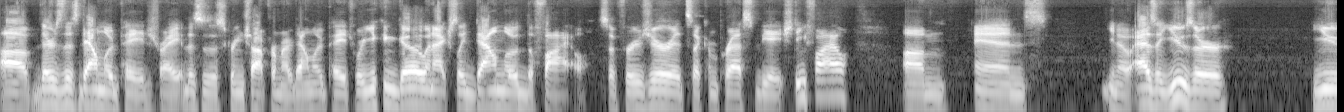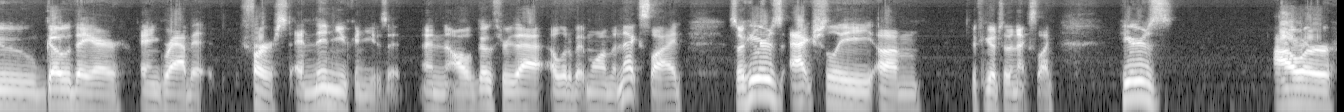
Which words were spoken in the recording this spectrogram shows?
uh, there's this download page, right? This is a screenshot from our download page where you can go and actually download the file. So for Azure, it's a compressed VHD file. Um, and, you know, as a user, you go there and grab it first, and then you can use it and I'll go through that a little bit more on the next slide. So here's actually, um, if you go to the next slide, here's our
